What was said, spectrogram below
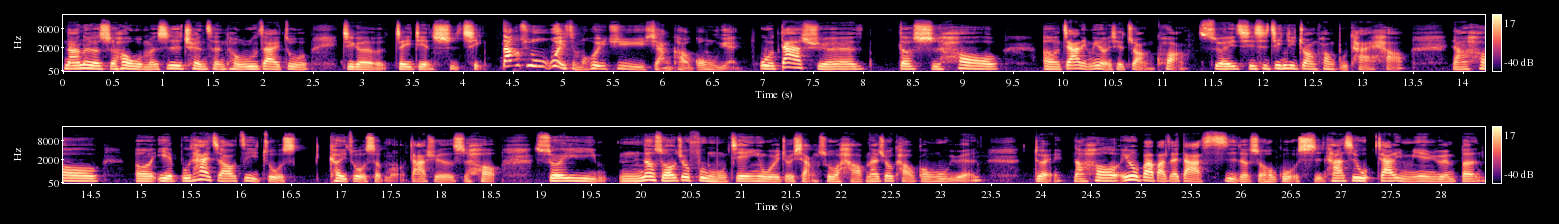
那那个时候我们是全程投入在做这个这一件事情。当初为什么会去想考公务员？我大学的时候，呃，家里面有一些状况，所以其实经济状况不太好，然后呃，也不太知道自己做什。可以做什么？大学的时候，所以嗯，那时候就父母建议，我也就想说，好，那就考公务员。对，然后因为我爸爸在大四的时候过世，他是家里面原本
